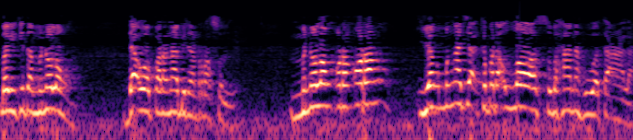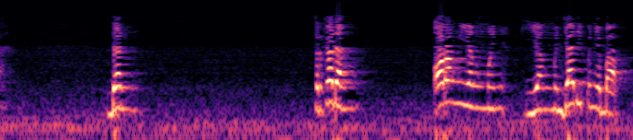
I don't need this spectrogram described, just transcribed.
bagi kita menolong dakwah para nabi dan rasul. Menolong orang-orang yang mengajak kepada Allah Subhanahu wa taala. Dan terkadang orang yang men, yang menjadi penyebab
